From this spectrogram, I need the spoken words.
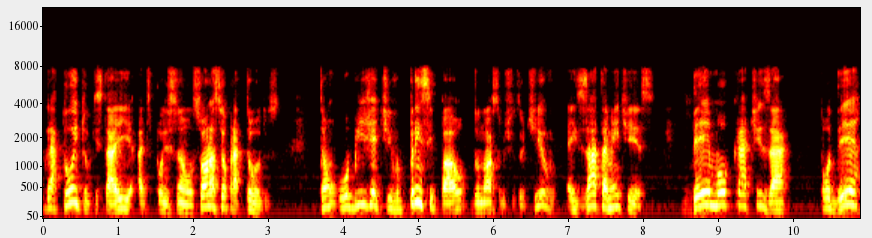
gratuito que está aí à disposição. O sol nasceu para todos. Então, o objetivo principal do nosso substitutivo é exatamente esse: democratizar, poder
